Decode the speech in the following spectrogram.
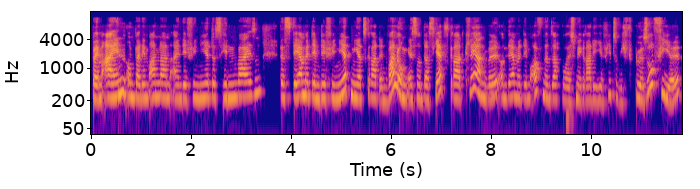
beim einen und bei dem anderen ein definiertes hinweisen, dass der mit dem Definierten jetzt gerade in Wallung ist und das jetzt gerade klären will und der mit dem Offenen sagt, boah, ist mir gerade hier viel zu, ich spüre so viel,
